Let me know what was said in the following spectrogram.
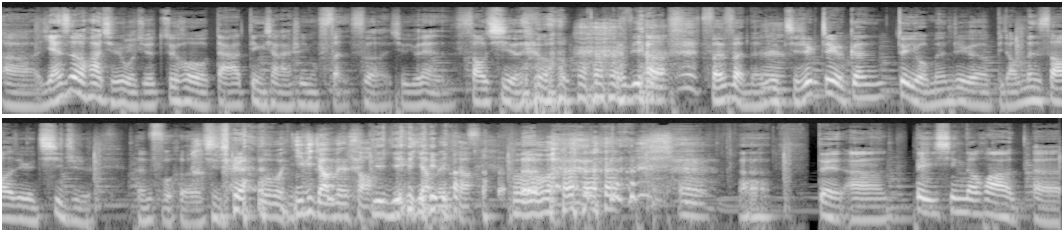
呃，颜色的话，其实我觉得最后大家定下来是用粉色，就有点骚气的那种，比较粉粉的。就其实这个跟队友们这个比较闷骚的这个气质很符合。其实 不不，你比较闷骚，你你比较闷骚。不不不，嗯呃，对啊，背心的话，呃。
